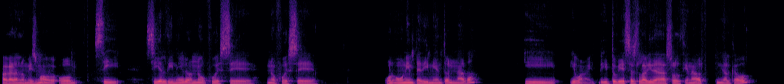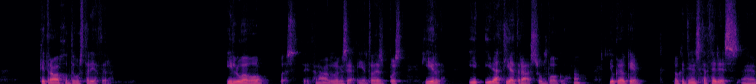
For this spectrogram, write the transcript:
pagaran lo mismo o, si, si el dinero no fuese, no fuese un, impedimento en nada y, y, bueno, y tuvieses la vida solucionada al fin y al cabo, ¿qué trabajo te gustaría hacer? Y luego, pues te dicen, ah, lo que sea. Y entonces, pues ir, ir, hacia atrás un poco. ¿no? Yo creo que lo que tienes que hacer es, eh,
